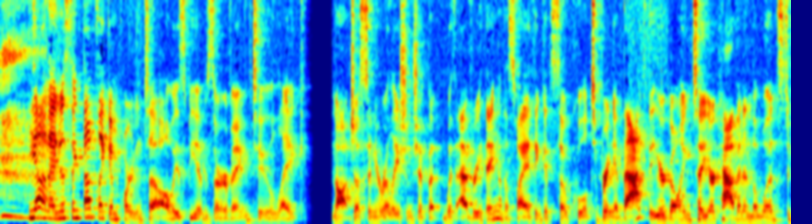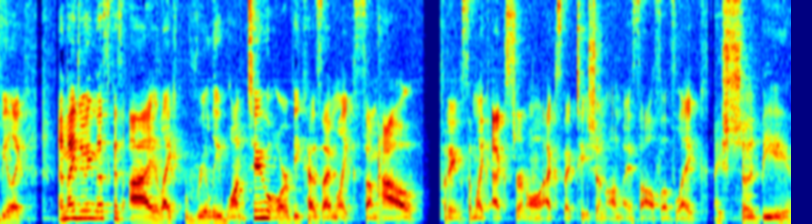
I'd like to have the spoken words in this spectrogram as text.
yeah, and I just think that's like important to always be observing too. Like, not just in your relationship, but with everything. That's why I think it's so cool to bring it back that you're going to your cabin in the woods to be like, am I doing this because I like really want to, or because I'm like somehow putting some like external expectation on myself of like I should be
